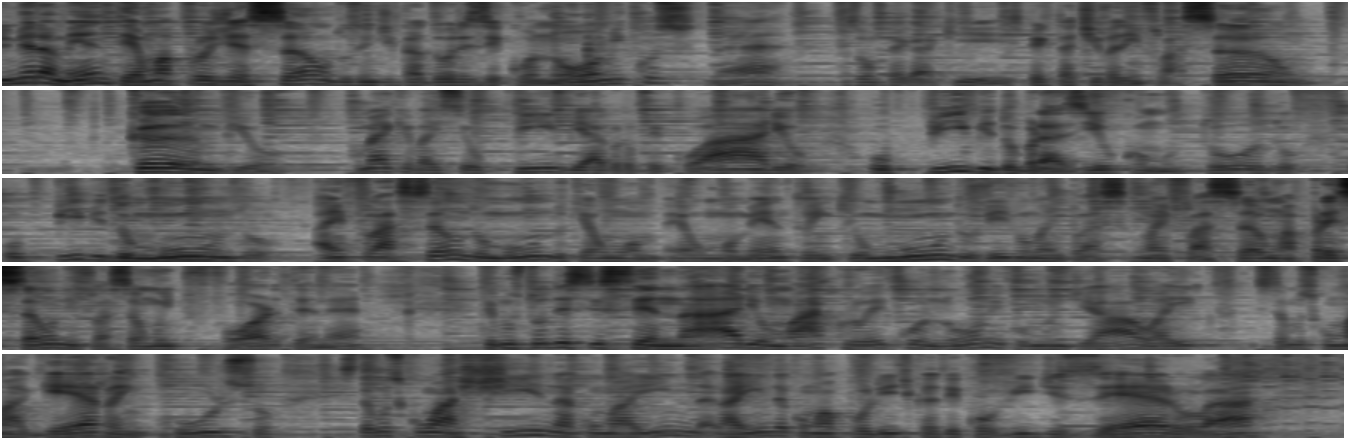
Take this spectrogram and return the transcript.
Primeiramente, é uma projeção dos indicadores econômicos, né? Nós vamos pegar aqui expectativa de inflação, câmbio, como é que vai ser o PIB agropecuário, o PIB do Brasil como um todo, o PIB do mundo, a inflação do mundo, que é um, é um momento em que o mundo vive uma inflação, uma inflação, uma pressão de inflação muito forte, né? Temos todo esse cenário macroeconômico mundial aí, estamos com uma guerra em curso, estamos com a China com uma, ainda, com uma política de Covid zero lá,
